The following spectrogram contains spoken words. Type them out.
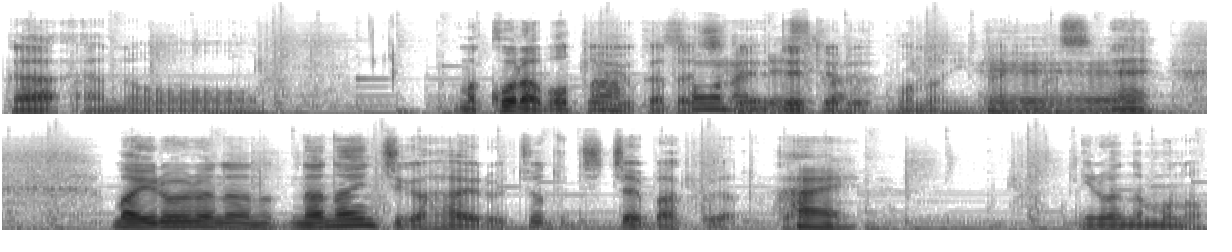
が、あのーまあ、コラボというあ形で出てるものになりますへね。まあ、いろいろな7インチが入るちょっとちっちゃいバッグだとか、はい。いろんなもの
